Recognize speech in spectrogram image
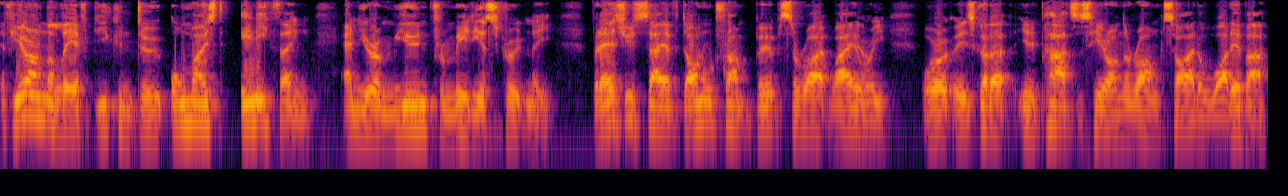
if you're on the left, you can do almost anything, and you're immune from media scrutiny. But as you say, if Donald Trump burps the right way, yeah. or he or he's got a you know, parts his hair on the wrong side, or whatever,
